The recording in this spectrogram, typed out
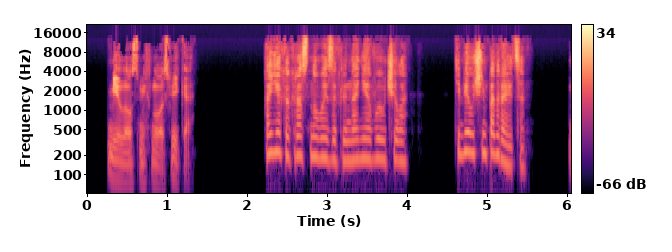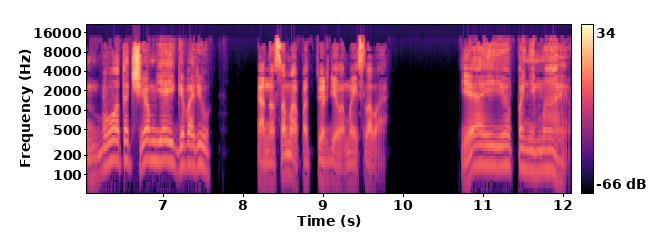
— мило усмехнулась Вика. «А я как раз новое заклинание выучила. Тебе очень понравится». «Вот о чем я и говорю», — она сама подтвердила мои слова. «Я ее понимаю.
